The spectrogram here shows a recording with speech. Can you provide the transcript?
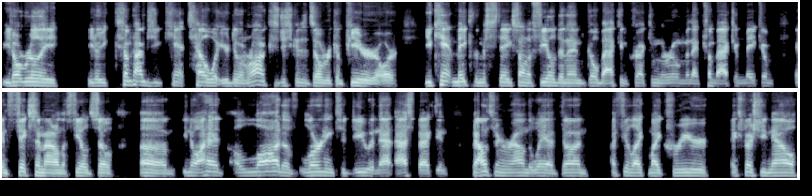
you don't really, you know, you, sometimes you can't tell what you're doing wrong because just because it's over computer or you can't make the mistakes on the field and then go back and correct them in the room and then come back and make them and fix them out on the field. So, um, you know, I had a lot of learning to do in that aspect and bouncing around the way I've done I feel like my career, especially now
